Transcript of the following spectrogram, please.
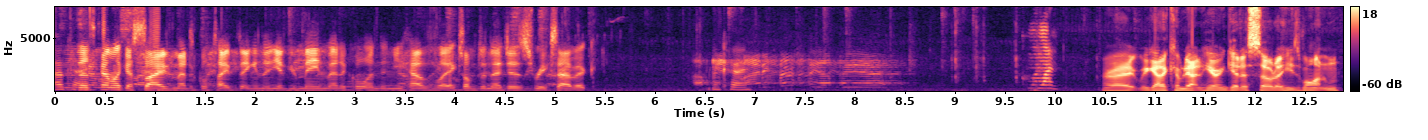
Okay. That's kind of like a side medical type thing, and then you have your main medical, and then you have like something that just wreaks havoc. Okay. Come on. All right, we got to come down here and get a soda he's wanting.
